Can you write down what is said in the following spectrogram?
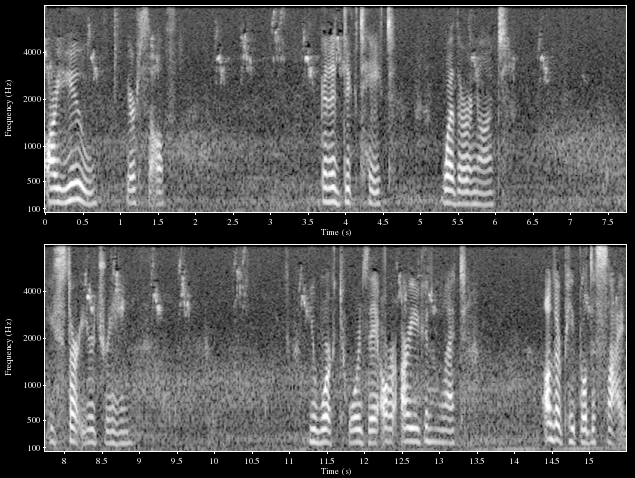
are you yourself going to dictate whether or not you start your dream, you work towards it, or are you going to let other people decide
